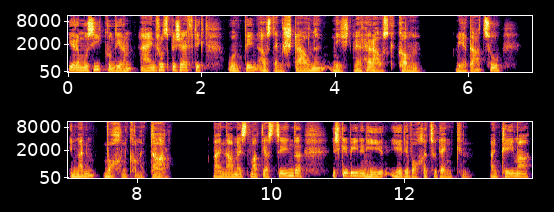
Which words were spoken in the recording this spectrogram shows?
ihrer Musik und ihrem Einfluss beschäftigt und bin aus dem Staunen nicht mehr herausgekommen. Mehr dazu in meinem Wochenkommentar. Mein Name ist Matthias Zehnder. Ich gebe Ihnen hier jede Woche zu denken. Mein Thema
